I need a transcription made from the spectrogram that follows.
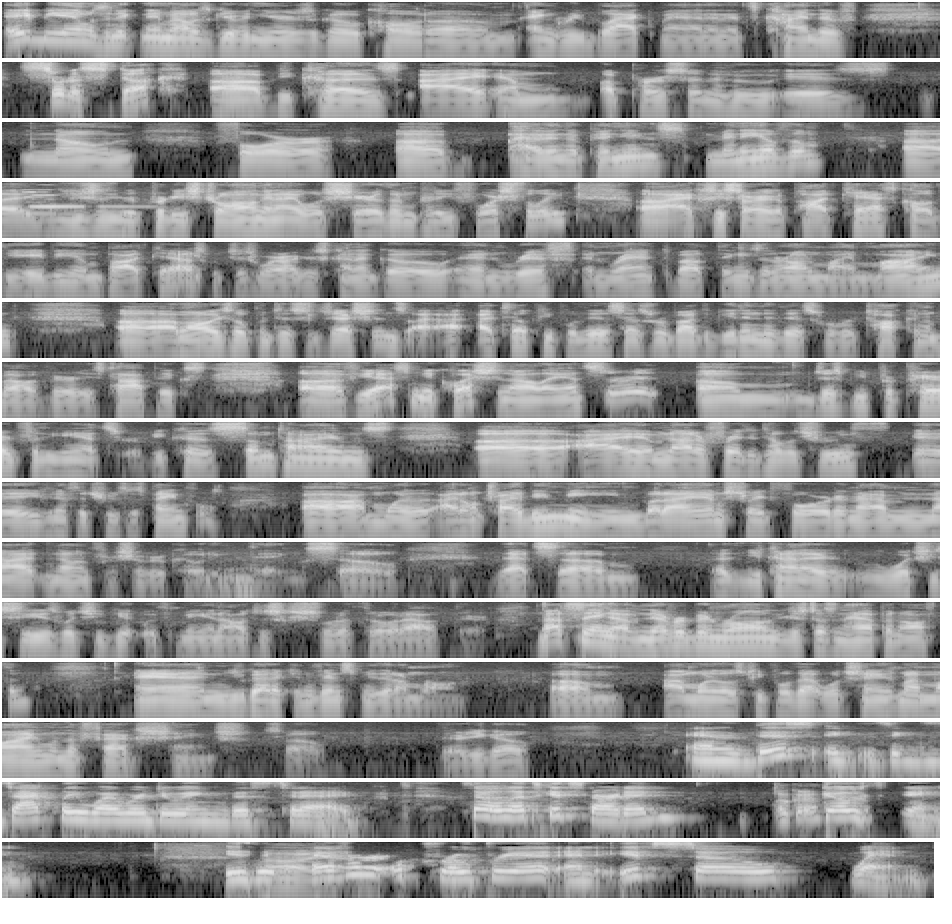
ABM was a nickname I was given years ago called um, Angry Black Man, and it's kind of sort of stuck uh, because I am a person who is known for uh, having opinions, many of them. Uh, usually they're pretty strong and I will share them pretty forcefully. Uh, I actually started a podcast called the ABM Podcast, which is where I just kind of go and riff and rant about things that are on my mind. Uh, I'm always open to suggestions. I, I, tell people this as we're about to get into this, where we're talking about various topics. Uh, if you ask me a question, I'll answer it. Um, just be prepared for the answer because sometimes uh, I am not afraid to tell the truth, even if the truth is painful. Uh, I'm one I don't try to be mean, but I am straightforward, and I'm not known for sugarcoating things. So that's um, you kind of what you see is what you get with me, and I'll just sort of throw it out there. Not saying I've never been wrong; it just doesn't happen often, and you've got to convince me that I'm wrong. Um, I'm one of those people that will change my mind when the facts change. So there you go. And this is exactly why we're doing this today. So let's get started. Okay. Ghosting. Is it uh, ever appropriate? And if so, when?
